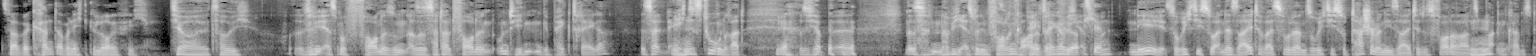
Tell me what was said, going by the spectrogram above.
zwar bekannt, aber nicht geläufig. Tja, jetzt habe ich also erstmal vorne so ein, also es hat halt vorne und hinten Gepäckträger. Das ist halt ein echtes Tourenrad. Mhm. Ja. Also ich habe, äh, das- dann habe ich erstmal den vorderen ein Gepäckträger. hab ich erstmal, nee, so richtig so an der Seite, weißt du, wo du dann so richtig so Taschen an die Seite des Mhm. Vorderrads packen kannst.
